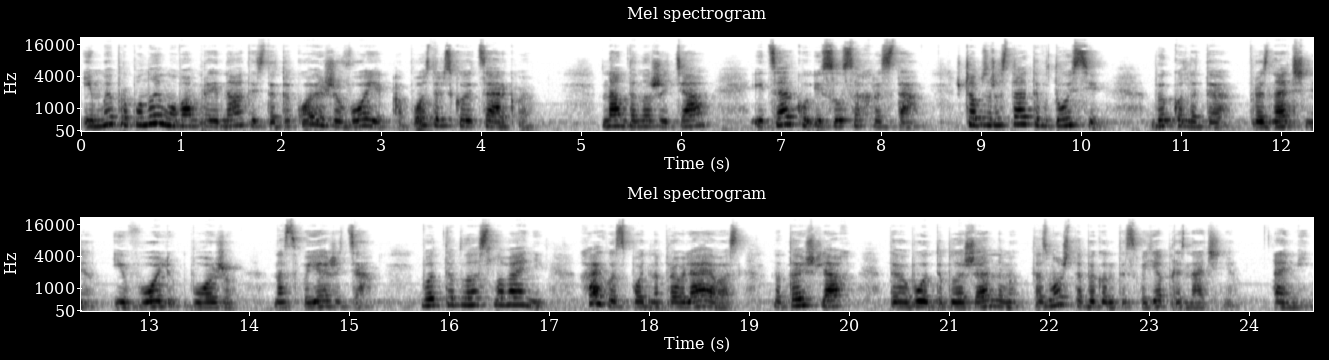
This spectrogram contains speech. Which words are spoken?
І ми пропонуємо вам приєднатись до такої живої апостольської церкви. Нам дано життя і церкву Ісуса Христа, щоб зростати в дусі, виконати призначення і волю Божу на своє життя. Будьте благословені! Хай Господь направляє вас на той шлях, де ви будете блаженними та зможете виконати своє призначення. Амінь.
